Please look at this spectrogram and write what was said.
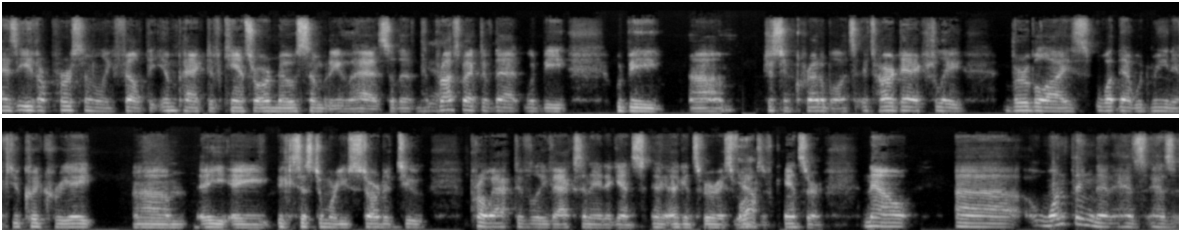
has either personally felt the impact of cancer or knows somebody who has. So the, the yeah. prospect of that would be would be um, just incredible. It's it's hard to actually verbalize what that would mean if you could create um, a, a system where you started to proactively vaccinate against against various forms yeah. of cancer. Now, uh, one thing that has has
